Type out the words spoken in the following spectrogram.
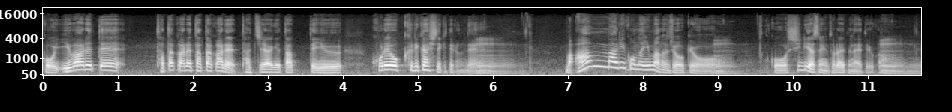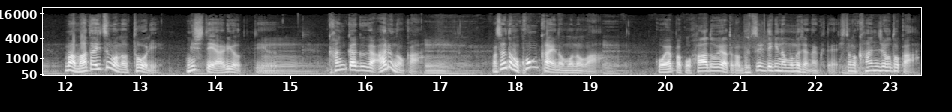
こう言われて叩かれ叩かれ立ち上げたっていうこれを繰り返してきてるんで、うん、まあ、あんまりこの今の状況をこうシリアスに捉えてないというか、まあまたいつもの通り見してやるよっていう感覚があるのか、まあ、それとも今回のものは、こうやっぱこうハードウェアとか物理的なものじゃなくて人の感情とか、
